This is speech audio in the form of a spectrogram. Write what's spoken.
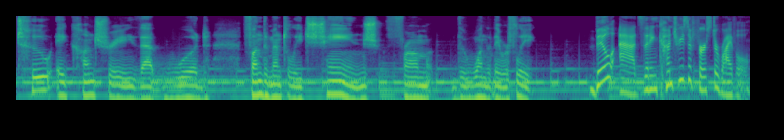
to a country that would fundamentally change from the one that they were fleeing. Bill adds that in countries of first arrival,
